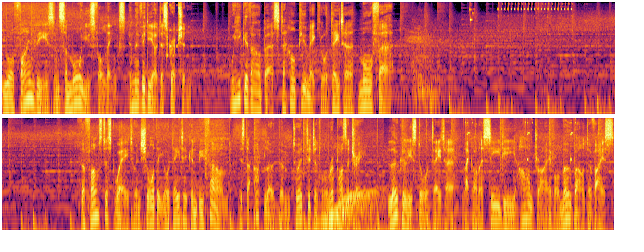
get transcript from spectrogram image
You will find these and some more useful links in the video description. We give our best to help you make your data more fair The fastest way to ensure that your data can be found is to upload them to a digital repository. Locally stored data, like on a CD, hard drive or mobile device,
